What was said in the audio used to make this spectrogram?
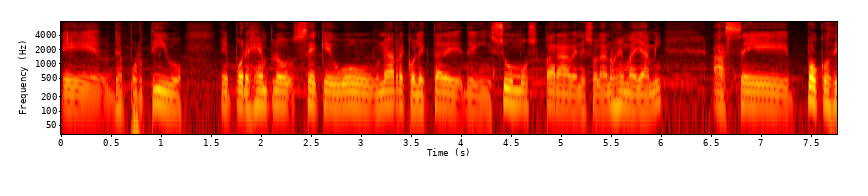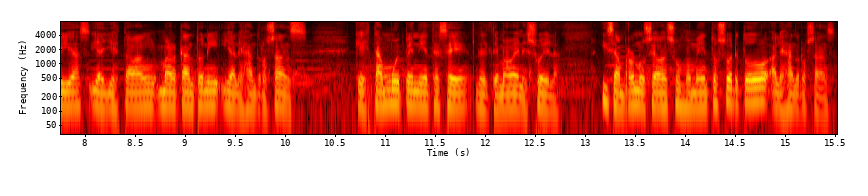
deportivo. Por ejemplo, sé que hubo una recolecta de, de insumos para venezolanos en Miami hace pocos días y allí estaban Marc Anthony y Alejandro Sanz, que están muy pendientes eh, del tema Venezuela y se han pronunciado en sus momentos, sobre todo Alejandro Sanz.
